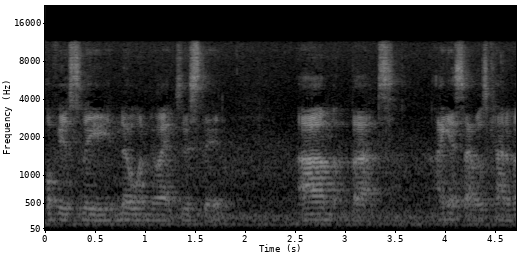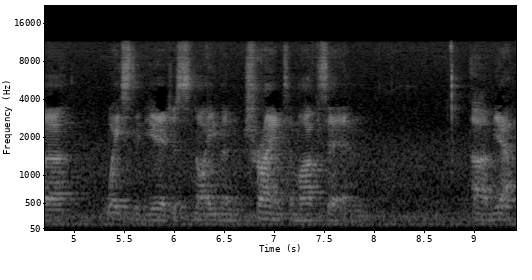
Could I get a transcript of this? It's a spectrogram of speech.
obviously no one knew I existed. Um, but I guess that was kind of a wasted year, just not even trying to market it, and um, yeah.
